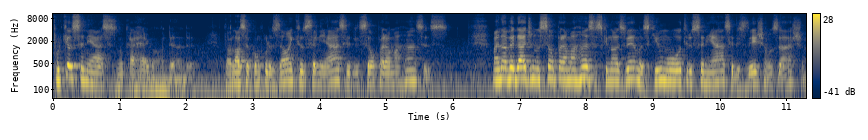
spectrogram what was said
por que os sannyasis não carregam a danda? Então nossa conclusão é que os sannyasis são paramahansas. Mas na verdade não são paramahansas que nós vemos que um ou outro sannyasi eles deixam os acham.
